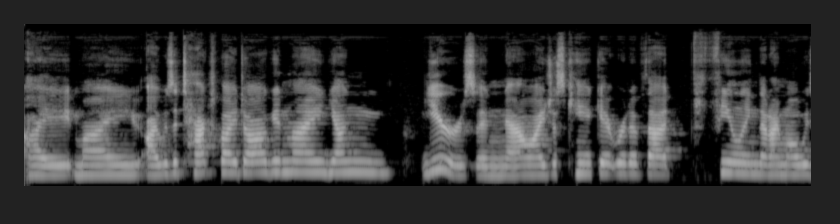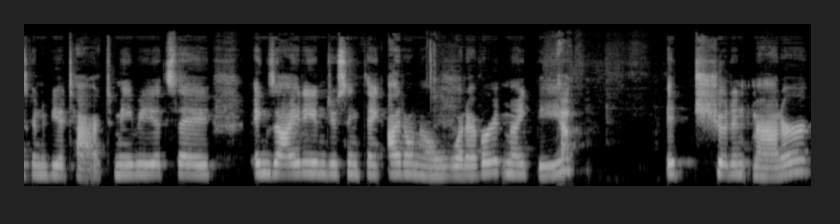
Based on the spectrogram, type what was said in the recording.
I my I was attacked by a dog in my young years and now I just can't get rid of that feeling that I'm always going to be attacked maybe it's a anxiety inducing thing I don't know whatever it might be Yeah. It shouldn't matter.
